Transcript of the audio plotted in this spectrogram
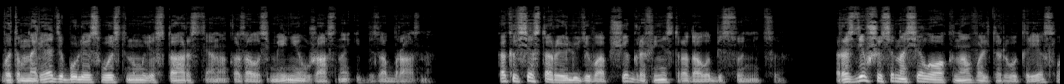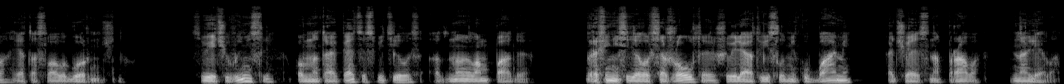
в этом наряде, более свойственном ее старости, она оказалась менее ужасна и безобразна. Как и все старые люди вообще, графиня страдала бессонницей. Раздевшись, она села у окна в вольтерово кресло и отослала горничных. Свечи вынесли, комната опять осветилась одной лампадой. Графиня сидела вся желтая, шевеля отвислыми губами, качаясь направо и налево.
